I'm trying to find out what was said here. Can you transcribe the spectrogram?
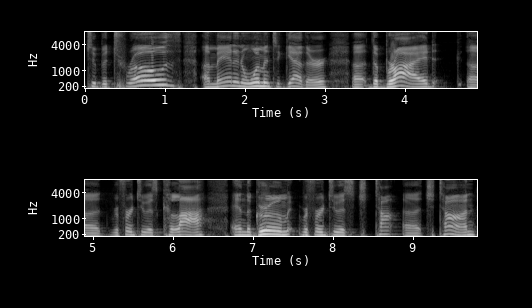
to betroth a man and a woman together, uh, the bride, uh, referred to as kala, and the groom, referred to as chitan, uh, chitan,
